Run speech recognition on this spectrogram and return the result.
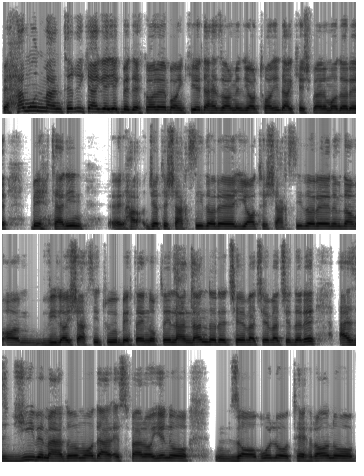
به همون منطقی که اگر یک بدهکار بانکی ده هزار میلیارد تومانی در کشور ما داره بهترین جت شخصی داره یات شخصی داره نمی‌دونم ویلای شخصی تو بهترین نقطه لندن داره چه و چه و چه داره. از جیب مردم ما در اسفراین و زابل و تهران و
